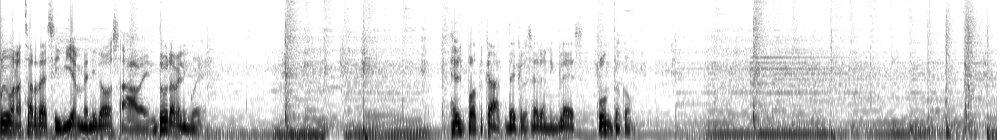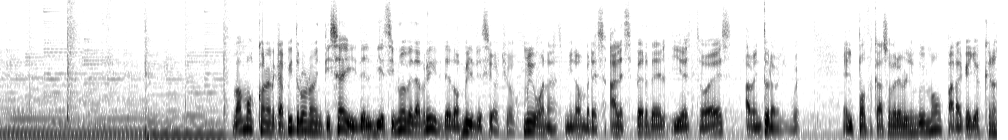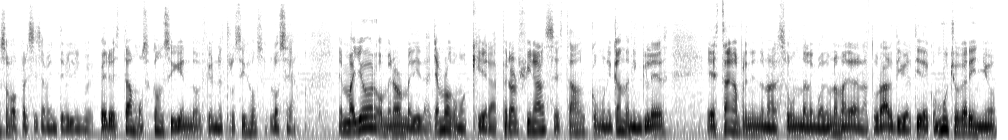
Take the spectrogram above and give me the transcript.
Muy buenas tardes y bienvenidos a Aventura Bilingüe. El podcast de crecereninglés.com. Vamos con el capítulo 96 del 19 de abril de 2018. Muy buenas, mi nombre es Alex Perdel y esto es Aventura Bilingüe, el podcast sobre bilingüismo para aquellos que no somos precisamente bilingües, pero estamos consiguiendo que nuestros hijos lo sean. En mayor o menor medida, llámalo como quieras, pero al final se están comunicando en inglés, están aprendiendo una segunda lengua de una manera natural, divertida y con mucho cariño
